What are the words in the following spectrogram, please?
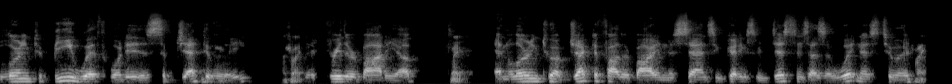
learning to be with what is subjectively. That's right. They free their body up. Right. And learning to objectify their body in a sense and getting some distance as a witness to it. Right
